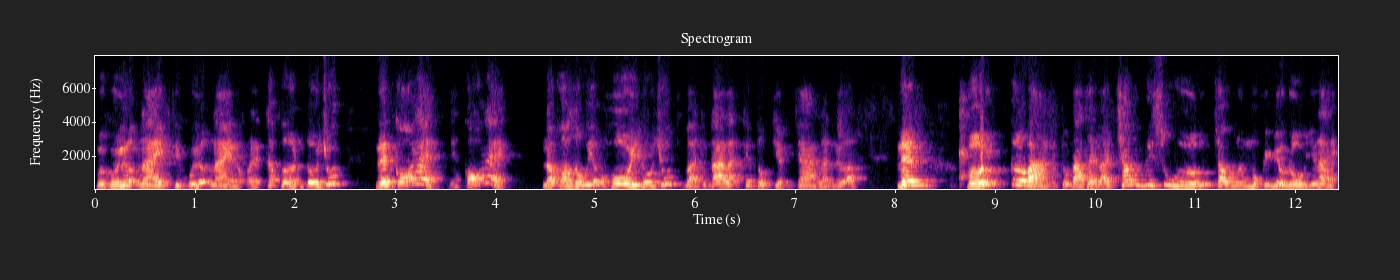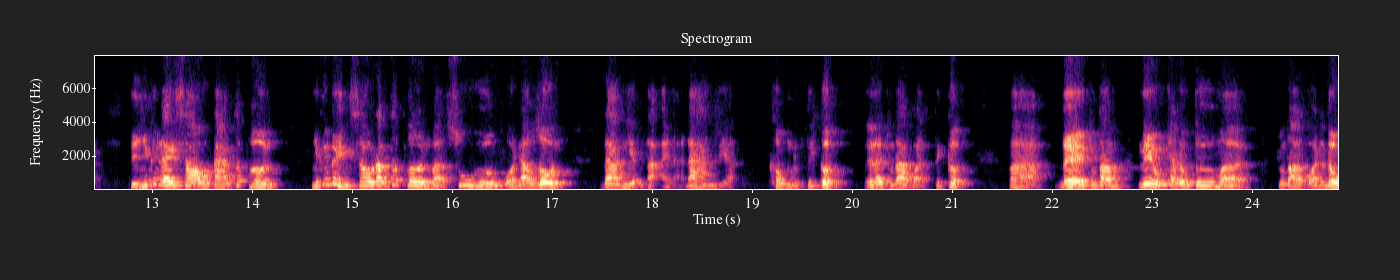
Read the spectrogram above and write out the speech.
với khối lượng này thì khối lượng này nó có thể thấp hơn đôi chút. Nên có thể có thể nó có dấu hiệu hồi đôi chút và chúng ta lại tiếp tục kiểm tra lần nữa. Nên với cơ bản thì chúng ta thấy là trong cái xu hướng, trong một cái biểu đồ như này, thì những cái đáy sau đang thấp hơn, những cái đỉnh sau đang thấp hơn và xu hướng của Dow Jones đang hiện tại là đang gì ạ? Không được tích cực. Đấy là chúng ta gọi là tích cực. Và để chúng ta, nếu nhà đầu tư mà chúng ta gọi là đầu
